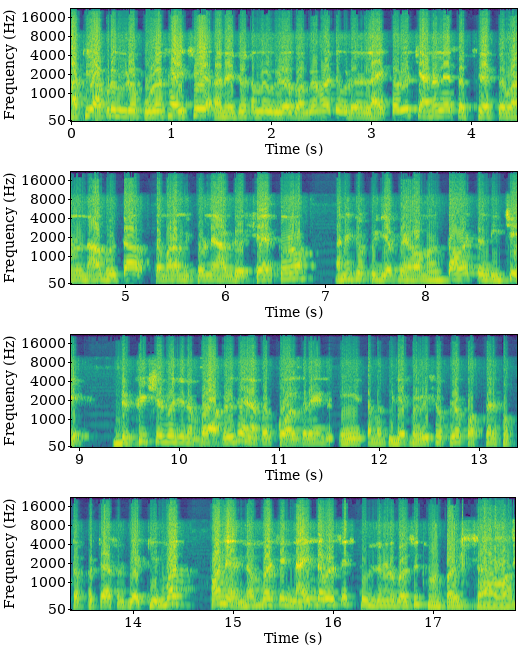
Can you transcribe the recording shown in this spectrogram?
આથી આપણો વીડિયો પૂરો થાય છે અને જો તમને વીડિયો ગમ્યો હોય તો વિડીયોને લાઈક કરજો, ચેનલને સબસ્ક્રાઇબ કરવાનું ના ભૂલતા. તમારા મિત્રોને આ વીડિયો શેર કરો અને જો પીડીએફ મેળવવા માંગતા હોય તો નીચે ડિસ્ક્રિપ્શનમાં જે નંબર આપેલો છે એના પર કોલ કરીને એ તમે પીડીએફ મેળવી શકશો. ફક્ત ને ફક્ત પચાસ રૂપિયા કિંમત અને નંબર છે nine double six two zero double six one five seven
